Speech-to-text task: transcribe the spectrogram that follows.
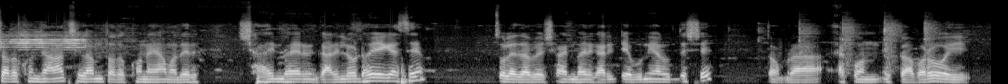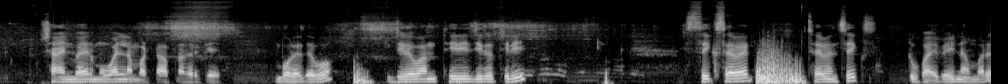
যতক্ষণ জানাচ্ছিলাম ততক্ষণে আমাদের শাহিন ভাইয়ের গাড়ি লোড হয়ে গেছে, চলে যাবে শাহিন ভাইয়ের গাড়ি টেবুনিয়ার উদ্দেশ্যে। তো আমরা এখন একটু আবারও ওই শাহিন ভাইয়ের মোবাইল নাম্বারটা আপনাদেরকে বলে দেব। Zero one three zero three six seven seven six two five এই নাম্বারে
